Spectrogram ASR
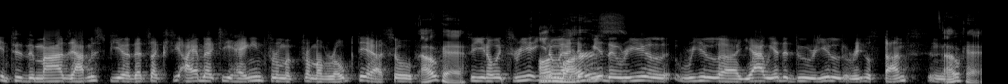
into the Mars atmosphere. That's actually I am actually hanging from a from a rope there. So Okay. So you know it's real. You On know think we had the real real uh, yeah we had to do real real stunts and Okay.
